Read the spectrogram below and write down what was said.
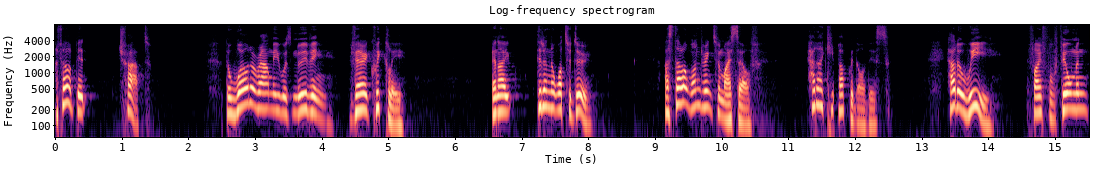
I felt a bit trapped. The world around me was moving very quickly, and I didn't know what to do. I started wondering to myself, how do I keep up with all this? How do we find fulfillment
